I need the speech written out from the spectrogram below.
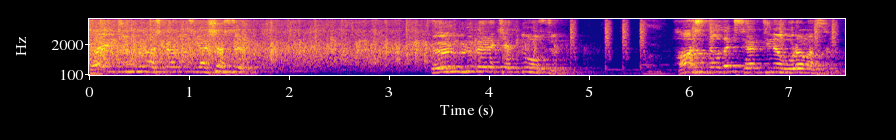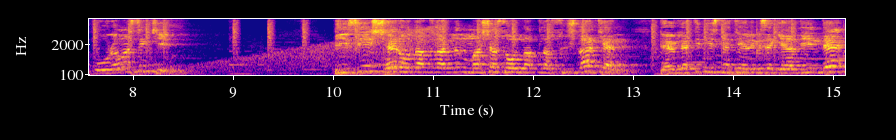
Sayın Cumhurbaşkanımız yaşasın. Ömrü bereketli olsun hastalık semtine uğramasın. Uğramasın ki bizi şer odaklarının maşası olmakla suçlarken devletin hizmeti elimize geldiğinde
